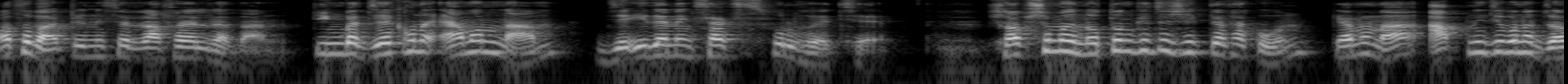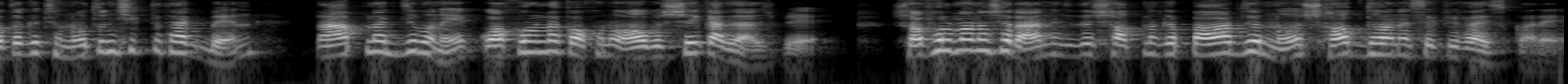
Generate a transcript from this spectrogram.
অথবা টেনিসের রাফায়েল রাদান, কিংবা যে কোনো এমন নাম যে ইদানিং সাকসেসফুল হয়েছে। সবসময় নতুন কিছু শিখতে থাকুন, কেননা আপনি জীবনে যত কিছু নতুন শিখতে থাকবেন, তা আপনার জীবনে কখনো না কখনো অবশ্যই কাজে আসবে। সফল মানুষেরা নিজেদের স্বপ্নকে পাওয়ার জন্য সব ধরনের স্যাক্রিফাইস করে।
